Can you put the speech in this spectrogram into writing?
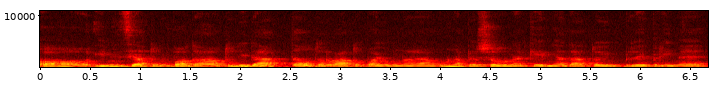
ho iniziato un po' da autodidatta, ho trovato poi una, una persona che mi ha dato le prime,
